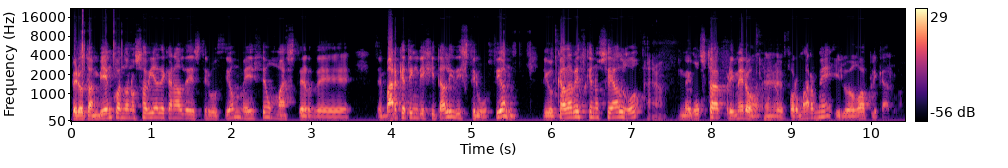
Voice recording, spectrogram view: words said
Pero también cuando no sabía de canal de distribución me hice un máster de, marketing digital y distribución. Digo, cada vez que no sé algo, me gusta primero eh, formarme y luego aplicarlo.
